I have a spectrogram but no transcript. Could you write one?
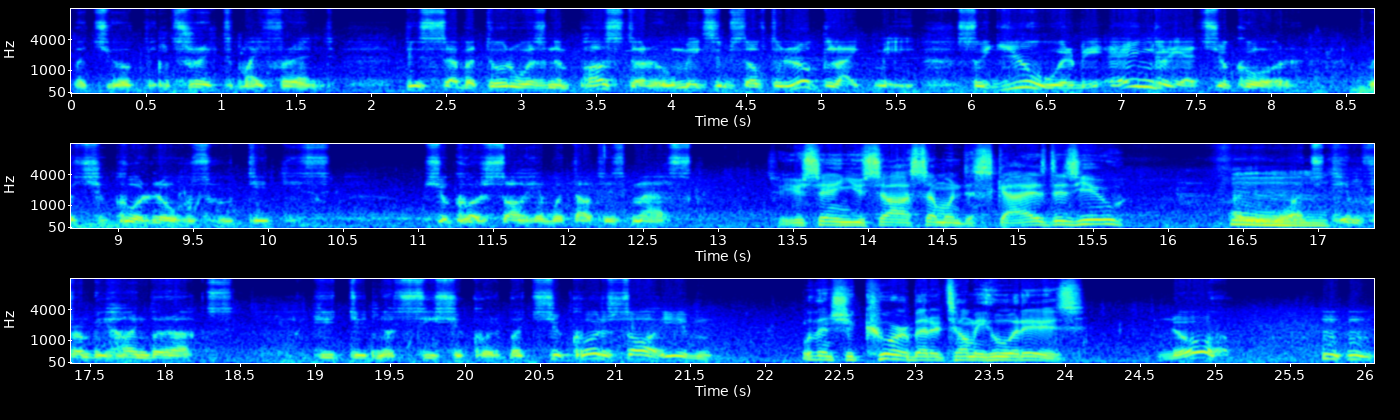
But you have been tricked, my friend. This saboteur was an impostor who makes himself to look like me. So you will be angry at Shakur. But Shakur knows who did this. Shakur saw him without his mask. So you're saying you saw someone disguised as you? I watched him from behind the rocks. He did not see Shakur, but Shakur saw him. Well then Shakur better tell me who it is. No.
